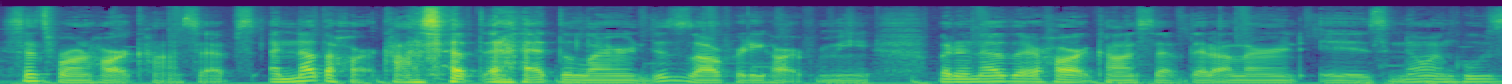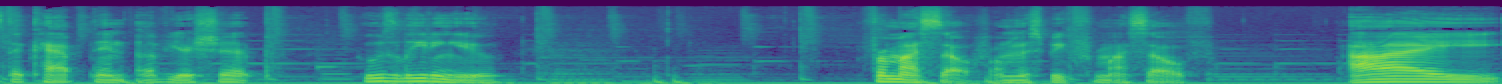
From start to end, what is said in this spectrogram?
since we're on hard concepts, another hard concept that I had to learn, this is all pretty hard for me, but another hard concept that I learned is knowing who's the captain of your ship, who's leading you. For myself, I'm gonna speak for myself. I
